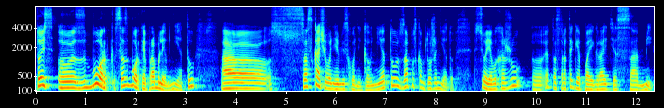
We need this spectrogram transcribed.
То есть э, сбор, со сборкой проблем нету. А, со скачиванием исходников нету. С запуском тоже нету. Все, я выхожу. Э, эта стратегия поиграйте сами.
